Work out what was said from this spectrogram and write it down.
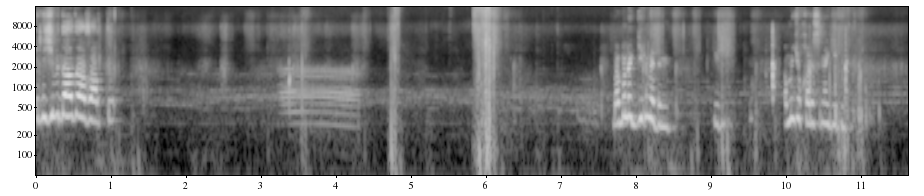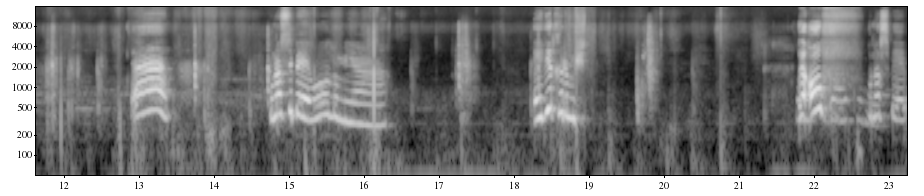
Erişimi daha da azalttı. Ben buna girmedim. Gir. Ama yukarısına girdim. Aa! Bu nasıl bir ev oğlum ya? Evi kırmış. Ya of! Bu nasıl bir ev?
